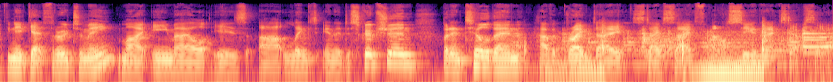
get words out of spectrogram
If you need to get through to me, my email is uh, linked in the description. But until then, have a great day, stay safe, and I'll see you in the next episode.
